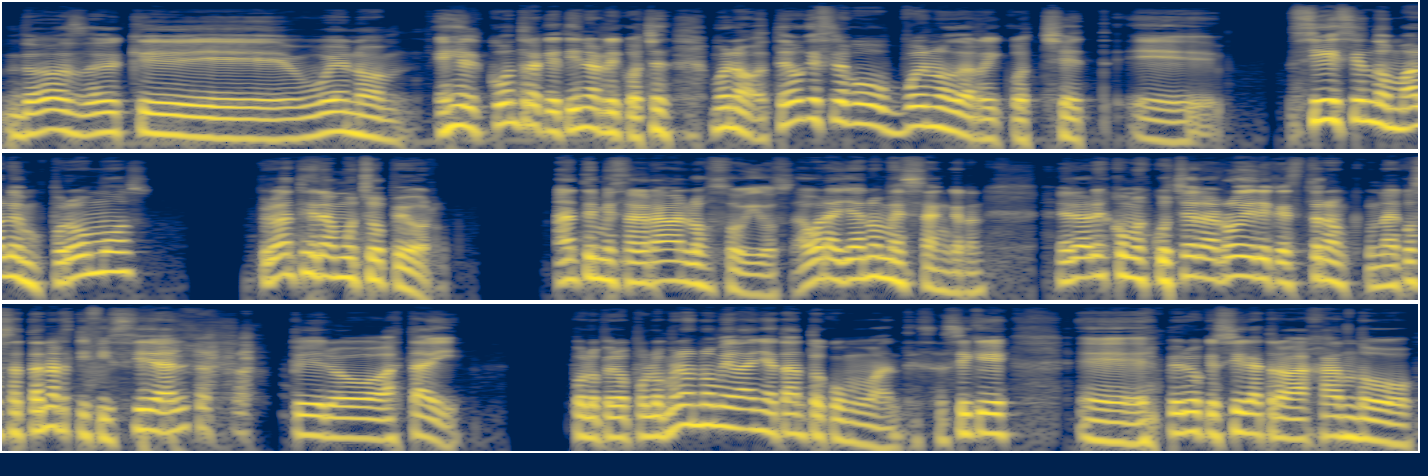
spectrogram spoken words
Dos, es que, bueno, es el contra que tiene Ricochet. Bueno, tengo que decir algo bueno de Ricochet. Eh, sigue siendo malo en promos, pero antes era mucho peor. Antes me sangraban los oídos, ahora ya no me sangran. Ahora es como escuchar a Roderick Strong, una cosa tan artificial, pero hasta ahí. Pero, pero por lo menos no me daña tanto como antes. Así que eh, espero que siga trabajando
